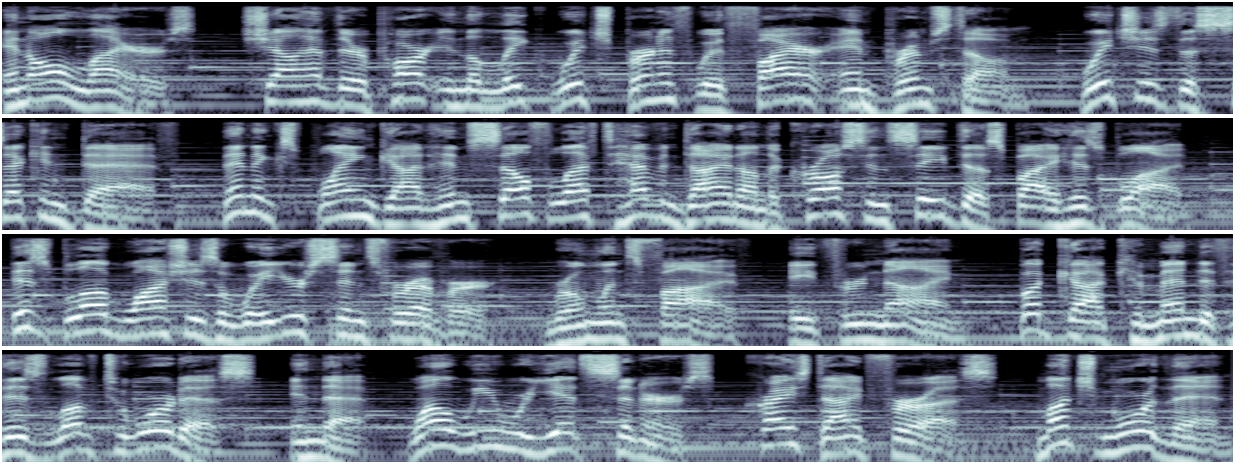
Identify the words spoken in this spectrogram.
and all liars, shall have their part in the lake which burneth with fire and brimstone, which is the second death. Then explain God Himself left heaven, died on the cross, and saved us by His blood. His blood washes away your sins forever. Romans 5 8 through 9. But God commendeth His love toward us, in that, while we were yet sinners, Christ died for us. Much more then,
